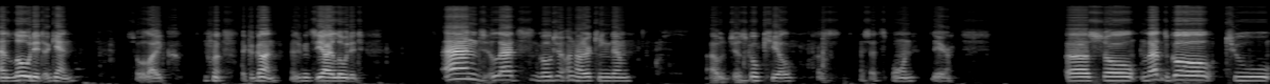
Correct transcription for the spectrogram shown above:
and load it again. So like like a gun. As you can see I loaded. And let's go to another kingdom. I'll just go kill because I said spawn there uh, so let's go to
